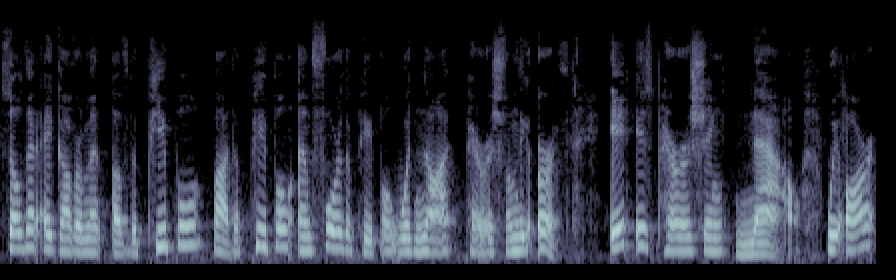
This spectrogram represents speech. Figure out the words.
so that a government of the people, by the people, and for the people would not perish from the earth. It is perishing now. We are,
